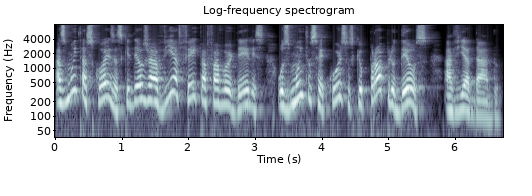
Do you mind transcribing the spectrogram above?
as muitas coisas que Deus já havia feito a favor deles, os muitos recursos que o próprio Deus havia dado.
